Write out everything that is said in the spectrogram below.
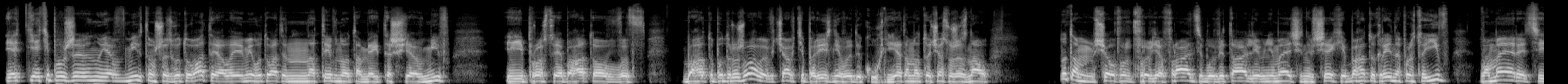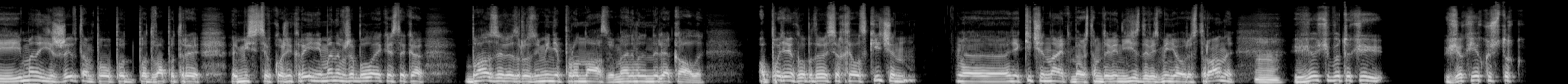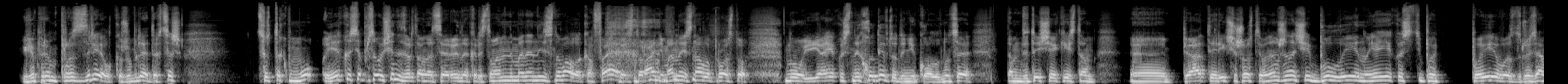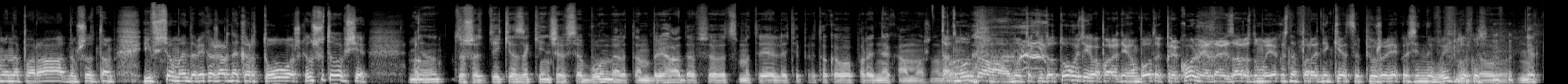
Я, я типу, вже ну, я вмів там щось готувати, але я вмів готувати нативно, там, як теж я вмів. І просто я багато багато подорожував і вивчав типу, різні види кухні. Я там на той час вже знав. Ну там, що в Франції, був в Італії, в Німеччині, в Чехії. Багато країн я просто їв в Америці, і в мене жив там по, по, по два, по три місяці в кожній країні. І в мене вже було якесь таке базове зрозуміння про назви. Мене вони не лякали. А потім, коли подивився Hell's Kitchen, е, Kitchen Nightmares, там, де він їздив і змінював ресторани, Мгм. і я типу такий, як якось так. Я прям прозрів, кажу, блядь, так це ж. Це так мо... Якось я просто взагалі не звертав на цей ринок У Мене, мене не існувало кафе, ресторанів, мене існувало просто. Ну, я якось не ходив туди ніколи. Ну, це там 2000 якийсь там е, п'ятий рік чи шостий. Вони вже наче й були. Ну, я якось, типу, пиво з друзями на парадному, що там, і все, мене там яка жарна картошка. Ну, що це взагалі? Ні, ну то що, тільки закінчився бумер, там бригада все відсмотрели, тепер тільки по параднякам можна Так, було. ну так, ну так і до того, тільки парадникам було так прикольно. Я навіть зараз думаю, якось на парадники це вже якось і не вип'ю. Ну, якось.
